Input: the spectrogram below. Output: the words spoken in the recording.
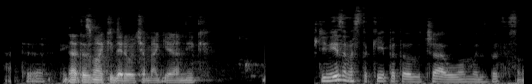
Hát. De hát ez majd kiderül, hogyha megjelenik. Most így nézem ezt a képet, az a csávó van, majd ezt beteszem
